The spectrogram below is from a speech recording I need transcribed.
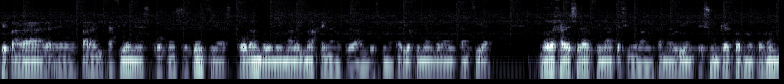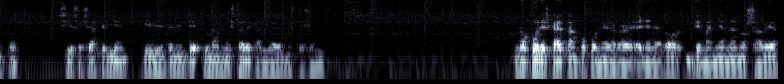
que pagar eh, paralizaciones o consecuencias o dando una mala imagen al, destinatario final de la mercancía, no deja de ser al final que si lo analizamos bien es un retorno económico si eso se hace bien y evidentemente una muestra de calidad de nuestro servicio. No puedes caer tampoco en el, en el error de mañana no saber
